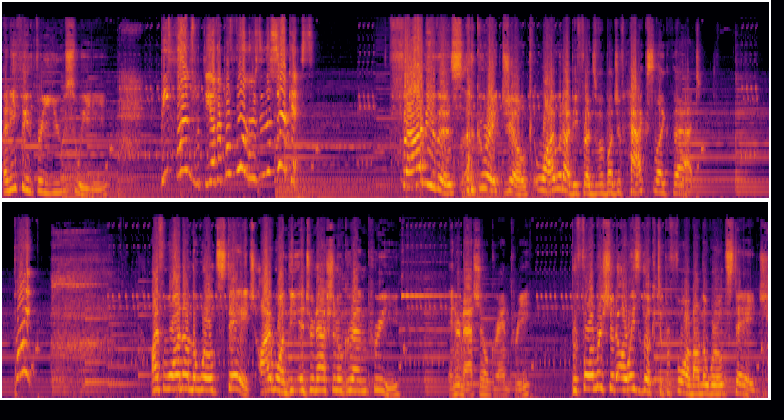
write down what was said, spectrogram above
Anything for you, sweetie. Be friends with the other performers in the circus! Fabulous! A great joke. Why would I be friends with a bunch of hacks like that? But I've won on the world stage. I won the International Grand Prix. International Grand Prix? Performers should always look to perform on the world stage.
